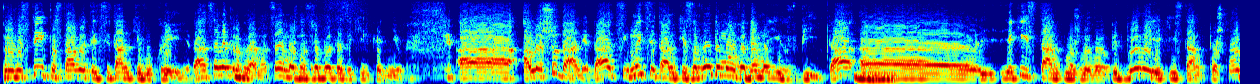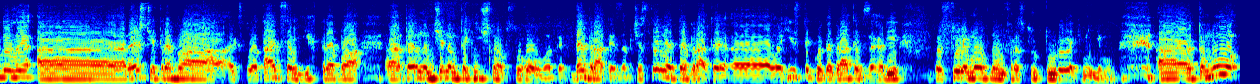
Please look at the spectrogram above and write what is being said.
привезти і поставити ці танки в Україні. Да? Це не проблема, це можна зробити за кілька днів. А, але що далі? Да? Ці, ми ці танки заводимо, ведемо їх в бій. Да? А, якийсь танк, можливо, підбили, якийсь танк пошкодили, а решті треба експлуатація, їх треба е, певним чином технічно обслуговувати. Де брати запчастини, де брати е, логістику, де брати взагалі цю ремонтну інфраструктуру, як мінімум. Е, тому,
